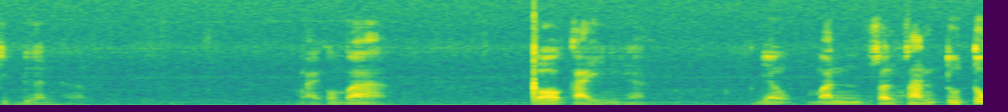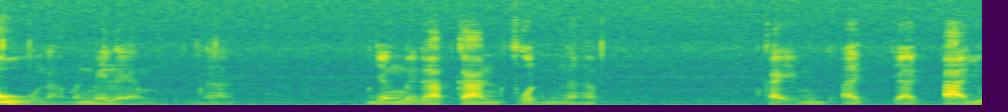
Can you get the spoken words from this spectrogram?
สิบเดือน มายความว่าตอไก่นี่ฮะยังมันสั้นๆ ตู้ๆนะมันไม่แหลมนะยังไม่รับการฝนนะครับ ไก่มันอาอาอายุ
